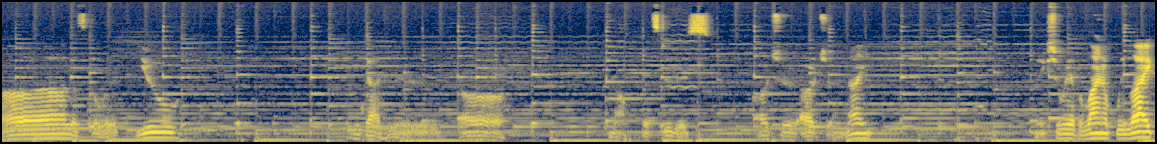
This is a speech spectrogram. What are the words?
Uh, let's go with you. What we got here? Uh, no, let's do this. Archer, Archer, Knight. Make sure we have a lineup we like.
